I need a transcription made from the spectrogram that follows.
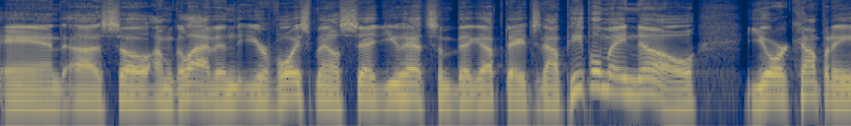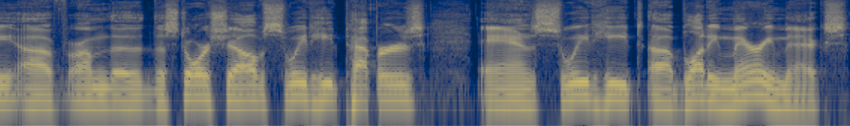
And uh, so I'm glad. And your voicemail said you had some big updates. Now, people may know your company uh, from the, the store shelves, Sweet Heat Peppers and Sweet Heat uh, Bloody Mary Mix.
